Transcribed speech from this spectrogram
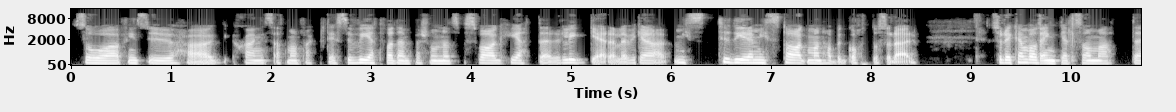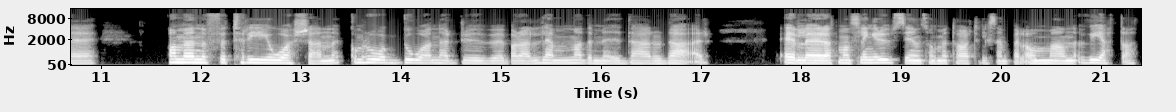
så finns det ju hög chans att man faktiskt vet vad den personens svagheter ligger eller vilka miss tidigare misstag man har begått och sådär. Så det kan vara så enkelt som att eh, ja, men för tre år sedan, kommer du ihåg då när du bara lämnade mig där och där? Eller att man slänger ut sig en sån kommentar till exempel om man vet att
